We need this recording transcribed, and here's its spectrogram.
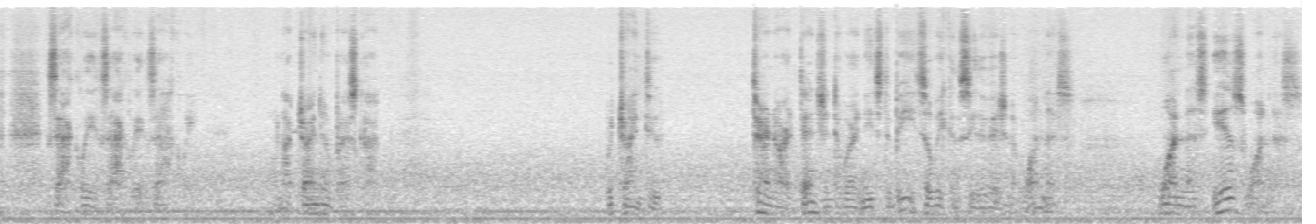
exactly, exactly, exactly. We're not trying to impress God. We're trying to turn our attention to where it needs to be so we can see the vision of oneness. Oneness is oneness.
